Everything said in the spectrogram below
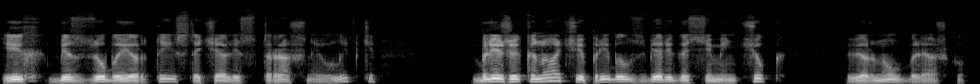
Их беззубые рты источали страшные улыбки. Ближе к ночи прибыл с берега Семенчук, вернул бляшку.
